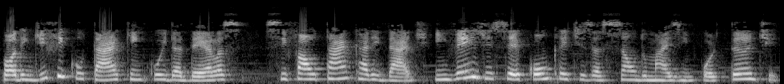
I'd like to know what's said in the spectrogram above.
podem dificultar quem cuida delas se faltar caridade, em vez de ser concretização do mais importante,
